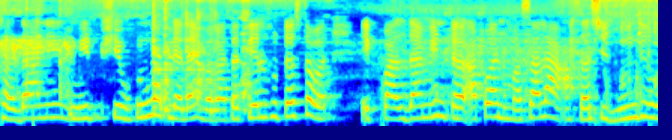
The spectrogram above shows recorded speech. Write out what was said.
खरडा आणि मीठ शेवटून घातलेलं आहे. बघा आता तेल सुटस्तवर एक पाच दहा मिनटं आपण मसाला असा शिजवून घेऊ.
